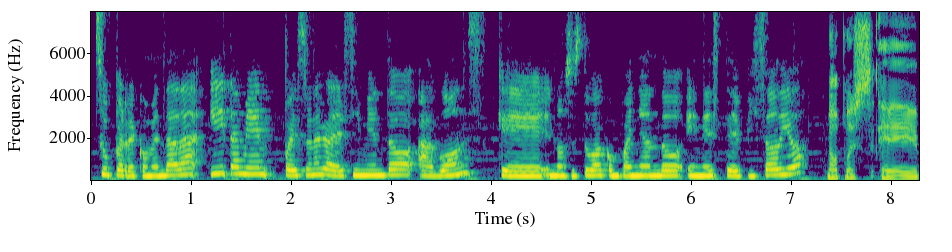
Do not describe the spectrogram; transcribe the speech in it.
súper recomendada y también pues un agradecimiento a Gons que nos estuvo acompañando en este episodio. No, pues eh,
